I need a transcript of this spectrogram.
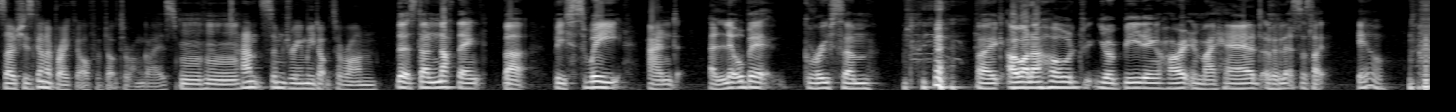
So she's going to break it off with Dr. Ron, guys. Mm-hmm. Handsome, dreamy Dr. Ron. That's done nothing but be sweet and a little bit gruesome. like, I want to hold your beating heart in my head, and then it's just like, ew.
